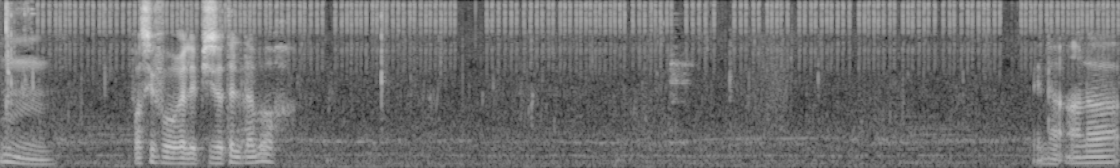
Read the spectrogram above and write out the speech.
Hmm. Je pensais qu'il faut ouvrir les d'abord? Il y en a un là.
